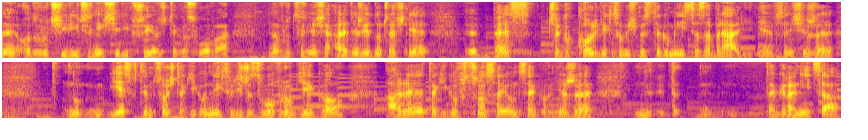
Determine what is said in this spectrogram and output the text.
e, odwrócili, czy nie chcieli przyjąć tego słowa nawrócenia się, ale też jednocześnie e, bez czegokolwiek, co byśmy z tego miejsca zabrali, nie? W sensie, że no, jest w tym coś takiego, nie chcę powiedzieć, że złowrogiego, ale takiego wstrząsającego, nie? że ta, granica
